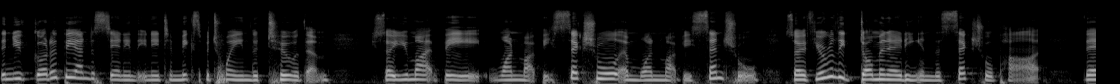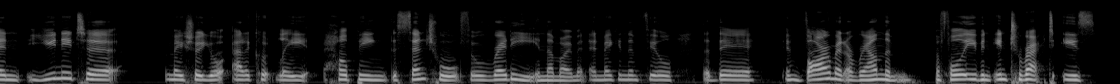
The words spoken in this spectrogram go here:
then you've got to be understanding that you need to mix between the two of them. So you might be one might be sexual and one might be sensual. So if you're really dominating in the sexual part, then you need to make sure you're adequately helping the sensual feel ready in the moment and making them feel that their environment around them before they even interact is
